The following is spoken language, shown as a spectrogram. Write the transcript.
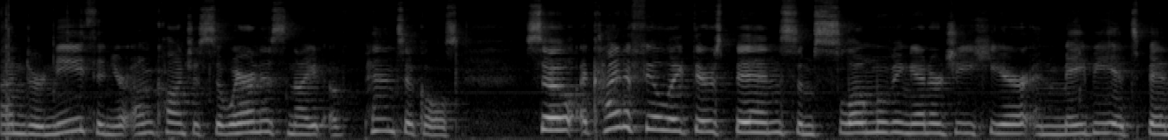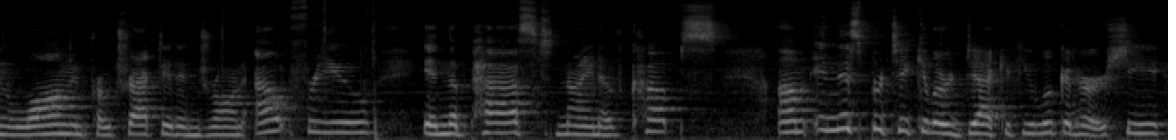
Underneath, in your unconscious awareness, Knight of Pentacles. So I kind of feel like there's been some slow moving energy here, and maybe it's been long and protracted and drawn out for you in the past. Nine of Cups. Um, in this particular deck, if you look at her, she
